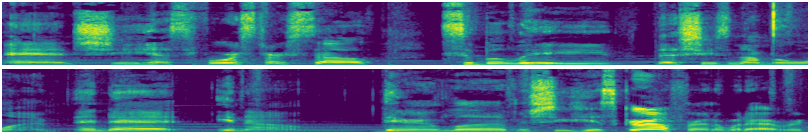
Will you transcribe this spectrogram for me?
and she has forced herself to believe that she's number one and that, you know, they're in love and she his girlfriend or whatever.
